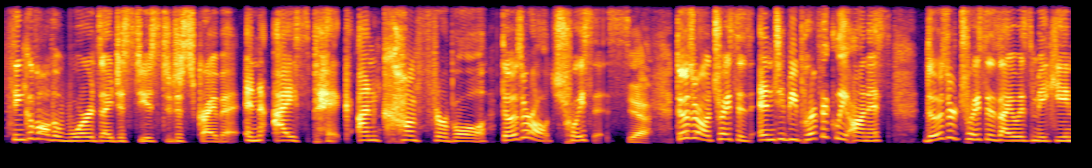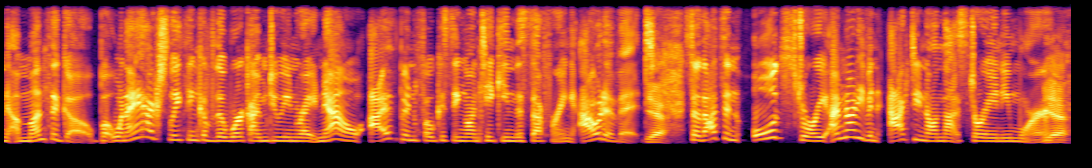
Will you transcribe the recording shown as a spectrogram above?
Think of all the words I just used to describe it an ice pick, uncomfortable. Those are all choices. Yeah. Those are all choices. And to be perfectly honest, those are choices I was making a month ago. But when I actually think of the work I'm doing right now, I've been focusing on taking the suffering out of it. Yeah. So that's an old story. I'm not even acting on that story anymore. Yeah.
